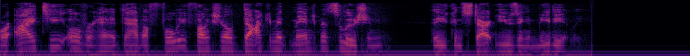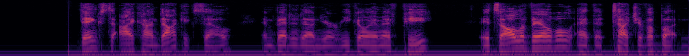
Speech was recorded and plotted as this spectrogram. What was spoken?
or IT overhead to have a fully functional document management solution that you can start using immediately. Thanks to IKON DocAccel embedded on your Ricoh MFP, it's all available at the touch of a button.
